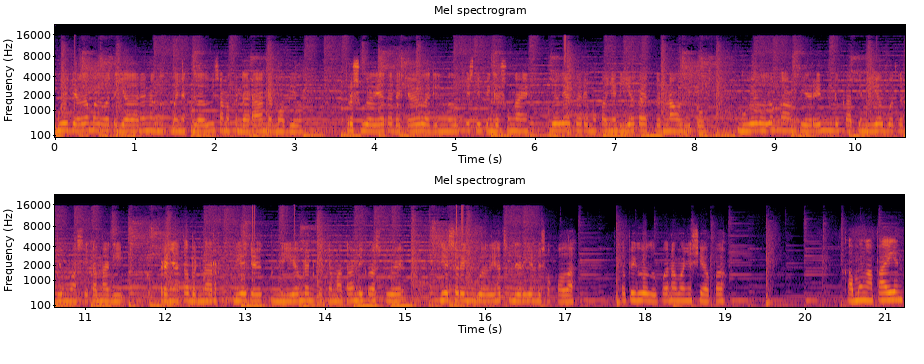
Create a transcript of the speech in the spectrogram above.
Gue jalan melewati jalanan yang banyak dilalui sama kendaraan dan mobil terus gue lihat ada cewek lagi ngelukis di pinggir sungai. Gue lihat dari mukanya dia kayak kenal gitu. Gue lalu ngampirin dekatin dia buat lebih memastikan lagi. Ternyata benar dia cewek pendiam dan kecamatan di kelas gue. Dia sering gue lihat sendirian di sekolah. Tapi gue lupa namanya siapa. Kamu ngapain?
